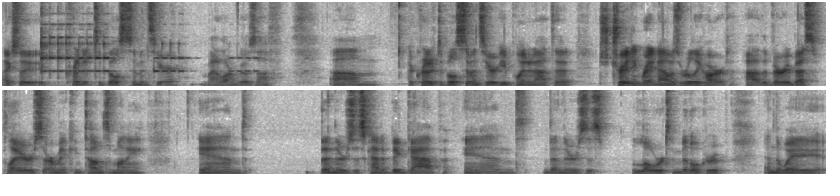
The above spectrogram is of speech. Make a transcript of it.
actually credit to Bill Simmons here, my alarm goes off um, a credit to Bill Simmons here. He pointed out that trading right now is really hard. Uh, the very best players are making tons of money, and then there's this kind of big gap, and then there's this lower to middle group. And the way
